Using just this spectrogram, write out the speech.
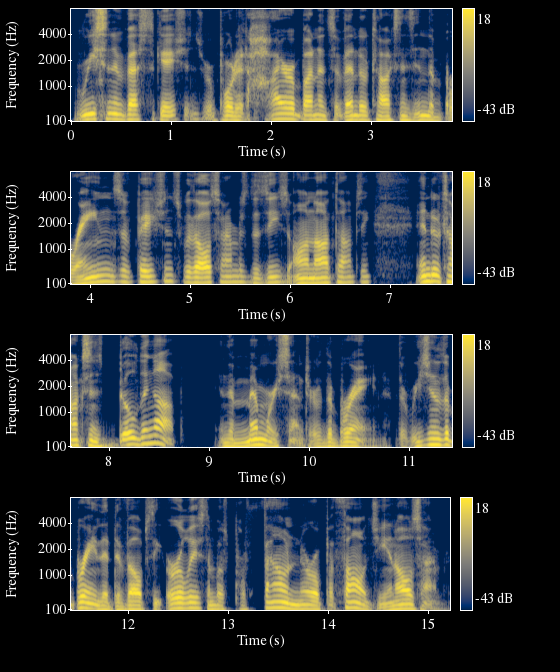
Recent investigations reported higher abundance of endotoxins in the brains of patients with Alzheimer's disease on autopsy, endotoxins building up in the memory center of the brain, the region of the brain that develops the earliest and most profound neuropathology in Alzheimer's.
